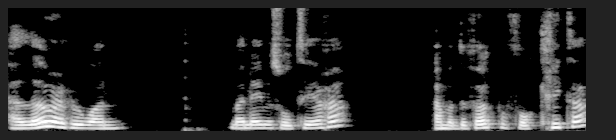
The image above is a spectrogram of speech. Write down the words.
Hello everyone, my name is Wolthera. I'm a developer for Krita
